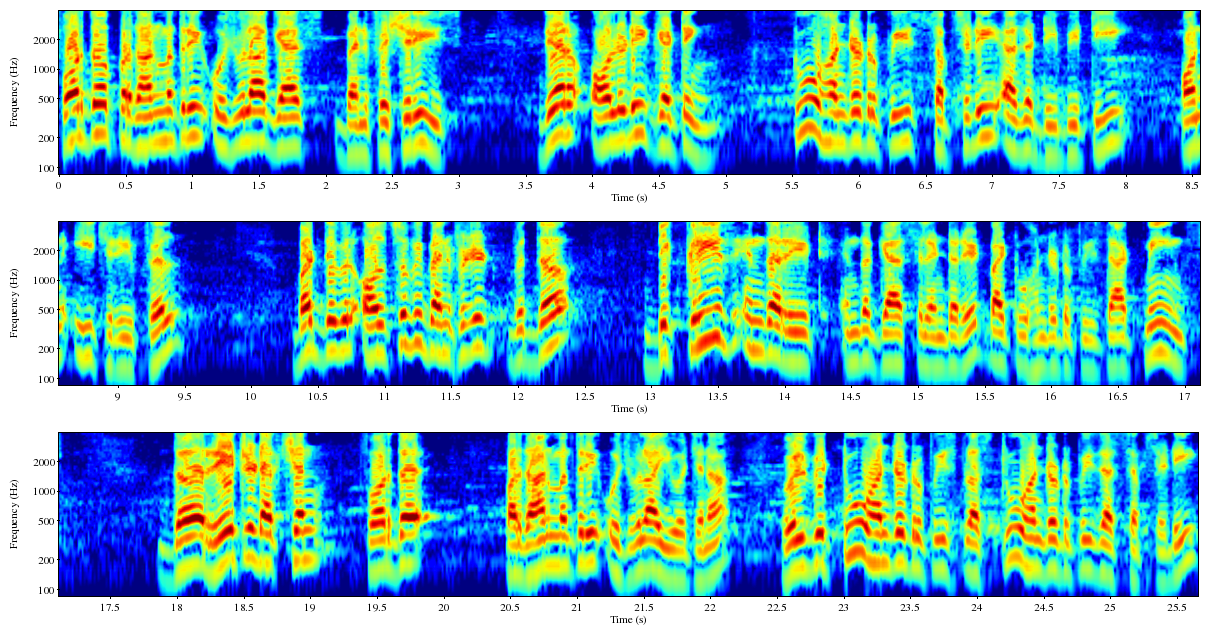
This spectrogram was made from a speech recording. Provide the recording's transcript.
For the Pradhan Mantri Ujjwala gas beneficiaries, they are already getting 200 rupees subsidy as a DBT on each refill, but they will also be benefited with the decrease in the rate in the gas cylinder rate by 200 rupees. That means the rate reduction for the Pradhan Mantri Ujjwala Yojana will be 200 rupees plus 200 rupees as subsidy,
